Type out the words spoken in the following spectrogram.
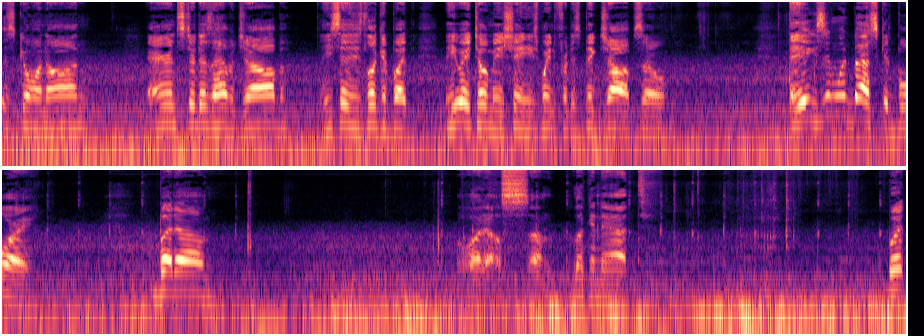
is going on. Aaron still doesn't have a job. He says he's looking, but he already told me Shane he's waiting for this big job. So, eggs in one basket, boy. But um, what else I'm looking at? But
